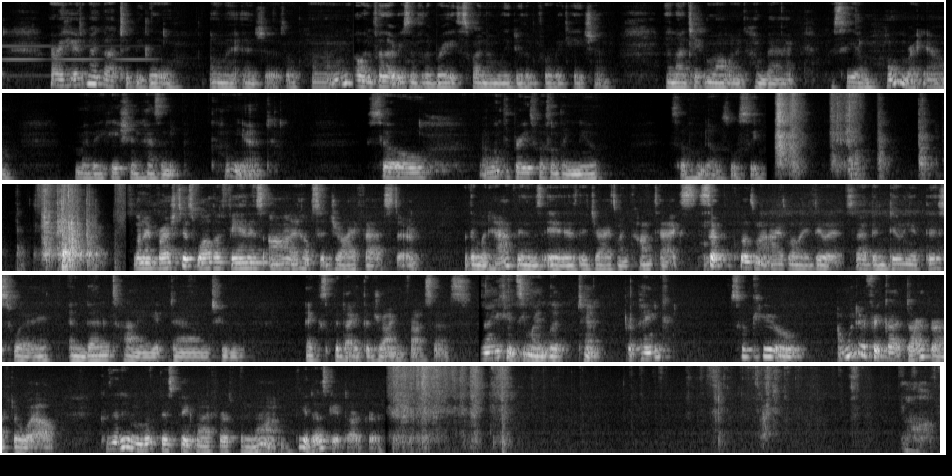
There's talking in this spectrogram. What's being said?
All right, here's my Got2b glue on my edges, okay? Oh, and for that reason, for the braids, that's why I normally do them for vacation and I take them out when I come back. See, I'm home right now. My vacation hasn't come yet. So I want the braids for something new. So who knows? We'll see. When I brush this while the fan is on, it helps it dry faster. But then what happens is it dries my contacts. So I close my eyes while I do it. So I've been doing it this way and then tying it down to expedite the drying process. Now you can see my lip tint. The pink So cute. I wonder if it got darker after a while. Because it didn't look this pink when I first put it on. I think it does get darker. Oh,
